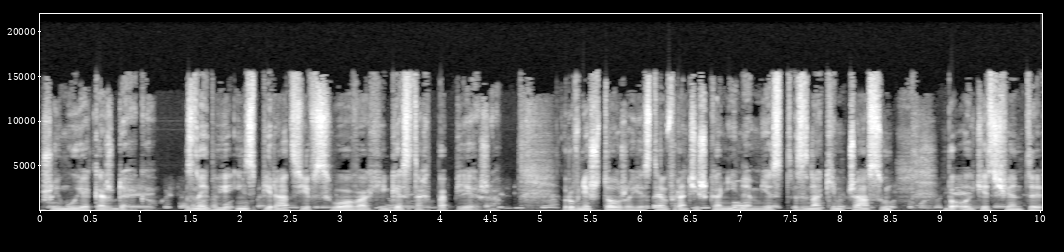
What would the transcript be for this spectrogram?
przyjmuje każdego. Znajduje inspirację w słowach i gestach papieża. Również to, że jestem franciszkaninem, jest znakiem czasu, bo Ojciec Święty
